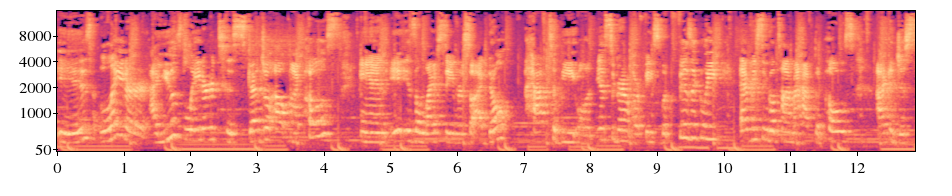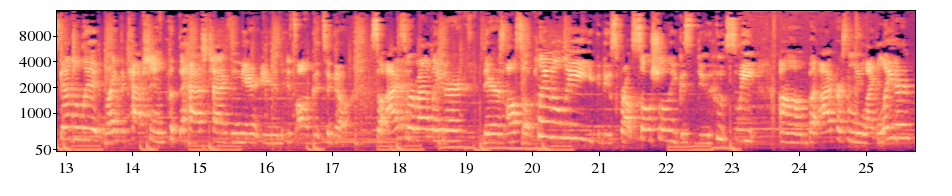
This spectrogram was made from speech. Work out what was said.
is Later. I use Later to schedule out my posts and it is a lifesaver so I don't have to be on Instagram or Facebook physically every single time I have to post. I can just schedule it, write the caption, put the hashtags in there, and it's all good to go. So I swear by later. There's also Planoly, you can do Sprout Social, you can do Hootsuite, um, but I personally like later.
